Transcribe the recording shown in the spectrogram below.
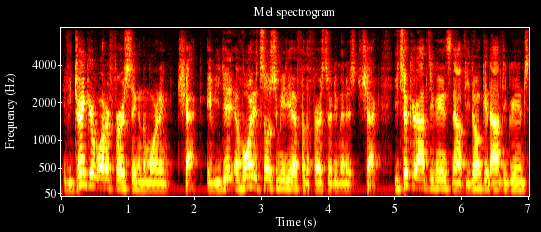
if you drank your water first thing in the morning, check. If you did avoided social media for the first 30 minutes, check. You took your OptiGreens. Now, if you don't get OptiGreens,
